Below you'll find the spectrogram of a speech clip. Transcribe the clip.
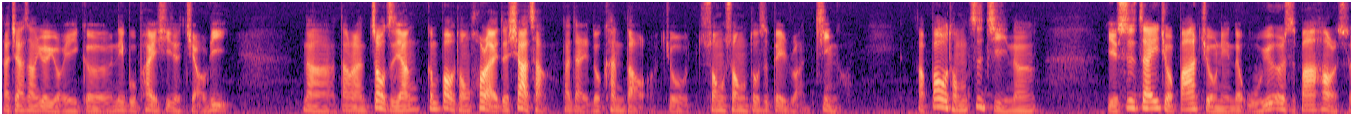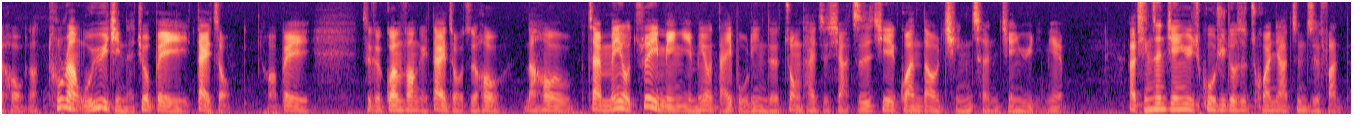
那加上又有一个内部派系的角力，那当然赵子阳跟鲍彤后来的下场，大家也都看到了，就双双都是被软禁哦。那鲍彤自己呢，也是在一九八九年的五月二十八号的时候，那突然无预警的就被带走，啊，被。这个官方给带走之后，然后在没有罪名也没有逮捕令的状态之下，直接关到秦城监狱里面。那秦城监狱过去都是关押政治犯的，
